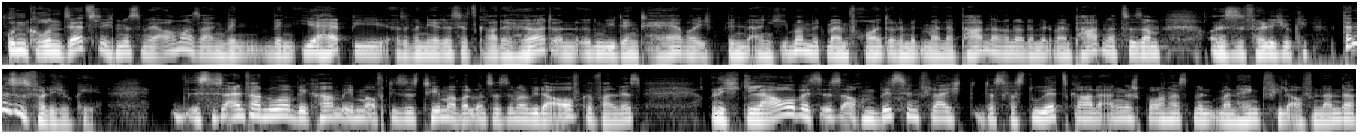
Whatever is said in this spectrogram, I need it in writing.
Und grundsätzlich müssen wir auch mal sagen, wenn, wenn ihr happy, also wenn ihr das jetzt gerade hört und irgendwie denkt, hä, aber ich bin eigentlich immer mit meinem Freund oder mit meiner Partnerin oder mit meinem Partner zusammen und es ist völlig okay, dann ist es völlig okay. Es ist einfach nur, wir kamen eben auf dieses Thema, weil uns das immer wieder aufgefallen ist. Und ich glaube, es ist auch ein bisschen vielleicht das, was du jetzt gerade angesprochen hast, man hängt viel aufeinander,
